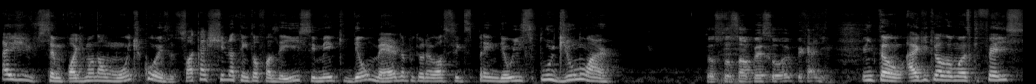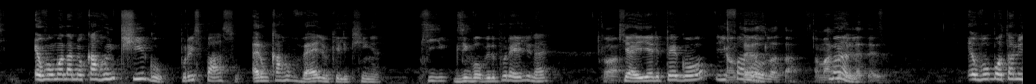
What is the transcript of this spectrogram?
Aí você pode mandar um monte de coisa. Só que a China tentou fazer isso e meio que deu merda porque o negócio se desprendeu e explodiu no ar. Então se fosse uma pessoa, é picadinho. Então, aí o que, que o Elon Musk fez? Eu vou mandar meu carro antigo pro espaço. Era um carro velho que ele tinha. Que, desenvolvido por ele, né? Claro. Que aí ele pegou e é falou: Tesla, tá? A Mano. é Tesla. Eu vou botar no,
